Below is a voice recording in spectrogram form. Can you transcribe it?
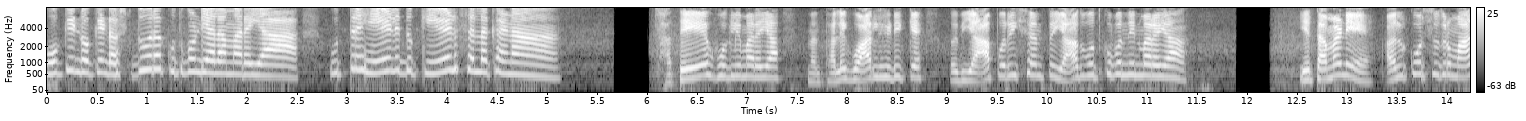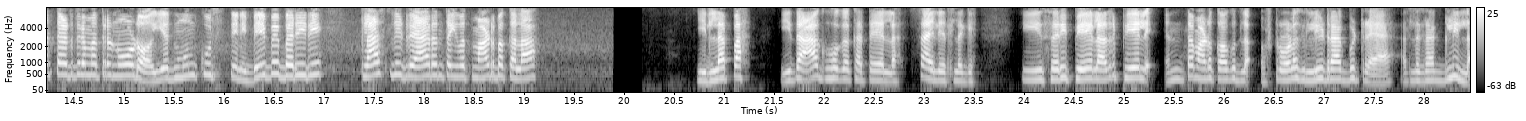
ಅಷ್ಟು ದೂರ ಕುತ್ಕೊಂಡಿಯಲ್ಲ ಮಾರಯ್ಯ. ಉತ್ತರ ಹೇಳಿದ್ದು ಕೇಳಿಸಲ್ಲ ಕಣ. ಸತೇ ಹೋಗ್ಲಿ ಮಾರಯ್ಯ ನನ್ನ ತಲೆಗೆ ವಾರ್ಲಿ ಹಿಡಿಕೆ. ಅದು ಯಾವ ಪರೀಕ್ಷೆ ಅಂತ ಯಾವ್ದು ಓದ್ಕೊ ಬಂದಿನ ಮಾರಯ್ಯ? ಏ ತಮಣಿ ಅಲ್ಲಿ ಕೂರ್ಸಿದ್ರು ಮಾತಾಡಿದ್ರೆ ಮಾತ್ರ ನೋಡು. ಎದ್ ಮುಂದ್ ಕೂರಿಸ್ತೀನಿ. ಬೇಬೆ ಬರೀರಿ. ಕ್ಲಾಸ್ ಲೀಡರ್ ಯಾರಂತ ಇವತ್ತು ಮಾಡ್ಬೇಕಲ್ಲ? ಇಲ್ಲಪ್ಪ, ಇದಾಗ ಹೋಗೋ ಕತೆ ಎಲ್ಲ ಸಾಯ್ಲೆತ್ಲಗೆ ಈ ಸರಿ ಫೇಲ್ ಆದ್ರೆ ಫೇಲೆ ಎಂತ ಮಾಡೋಕ್ಕಾಗುದಿಲ್ಲ. ಅಷ್ಟರೊಳಗೆ ಲೀಡರ್ ಆಗ್ಬಿಟ್ರೆ ಅತ್ಲಾಗ ಆಗ್ಲಿಲ್ಲ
